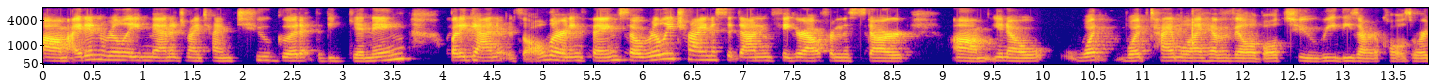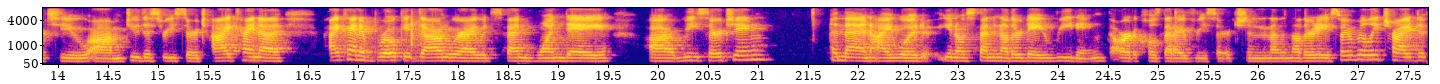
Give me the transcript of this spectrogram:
Um, I didn't really manage my time too good at the beginning, but again, it's all learning thing. So really trying to sit down and figure out from the start, um, you know, what what time will I have available to read these articles or to um, do this research? I kind of I kind of broke it down where I would spend one day uh, researching and then I would, you know, spend another day reading the articles that I've researched and another day. So I really tried to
